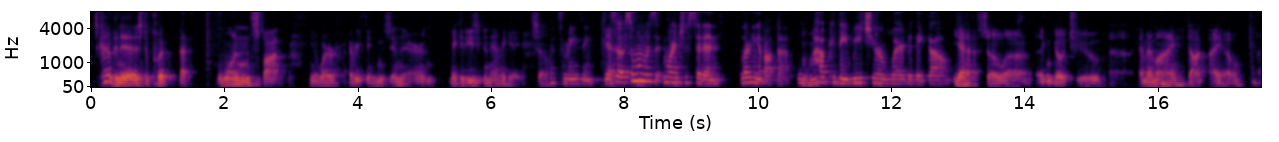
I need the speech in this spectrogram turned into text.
it's kind of been it is to put that one spot, you know, where everything's in there and make it easy to navigate. So That's amazing. Yeah. So if someone was more interested in learning about that, Mhm. how could they reach you or where do they go? Yeah, so uh, they can go to uh, mmi.io. Uh,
